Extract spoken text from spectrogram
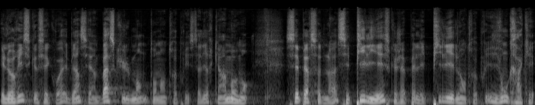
Et le risque, c'est quoi? Eh bien, c'est un basculement de ton entreprise. C'est-à-dire qu'à un moment, ces personnes-là, ces piliers, ce que j'appelle les piliers de l'entreprise, ils vont craquer.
